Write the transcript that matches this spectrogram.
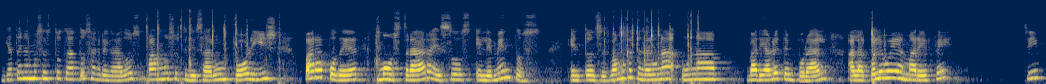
ya tenemos estos datos agregados, vamos a utilizar un for each para poder mostrar esos elementos. Entonces, vamos a tener una, una variable temporal a la cual le voy a llamar f, ¿sí?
